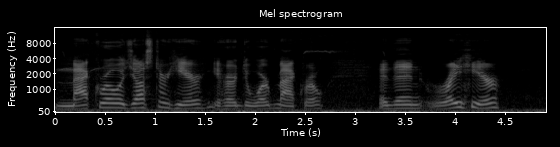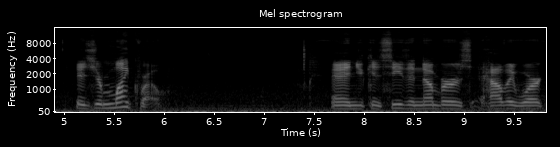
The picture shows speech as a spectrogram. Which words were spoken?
macro adjuster here. You heard the word macro. And then right here is your micro. And you can see the numbers, how they work,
